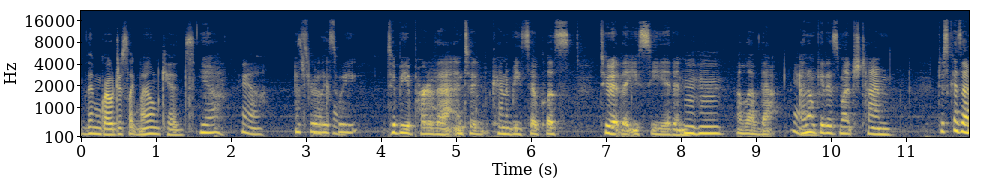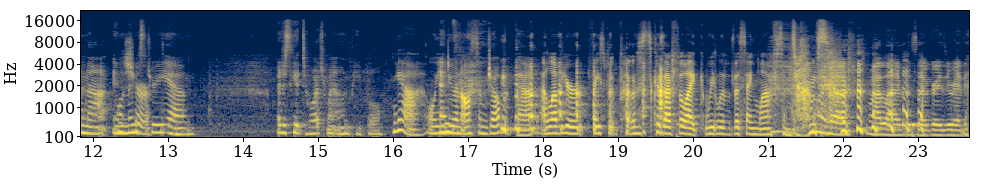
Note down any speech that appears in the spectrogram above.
them grow, just like my own kids. Yeah. Yeah. It's really really cool. sweet to be a part of that and to kind of be so close to it that you see it and Mm-hmm. I love that. I don't get as much time just cuz I'm not in Well, sure, ministry yeah. and I just get to watch my own people. Yeah, well, you And- do an awesome job of that. I love your Facebook posts because I feel like we live the same life sometimes. Oh my gosh, my life is so crazy right now.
